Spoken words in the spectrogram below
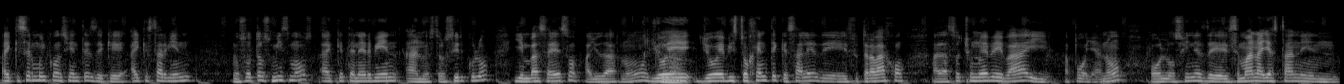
hay que ser muy conscientes de que hay que estar bien nosotros mismos, hay que tener bien a nuestro círculo y en base a eso ayudar, ¿no? Yo, he, yo he visto gente que sale de su trabajo a las 8 o 9 y va y apoya, ¿no? O los fines de semana ya están en,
